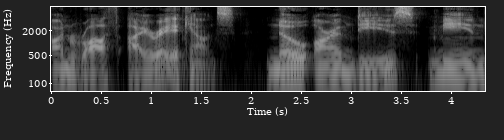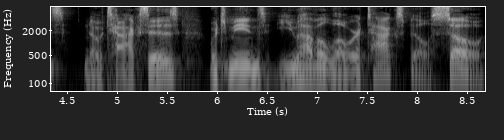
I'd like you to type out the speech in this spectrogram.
on Roth IRA accounts. No RMDs means no taxes, which means you have a lower tax bill. So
